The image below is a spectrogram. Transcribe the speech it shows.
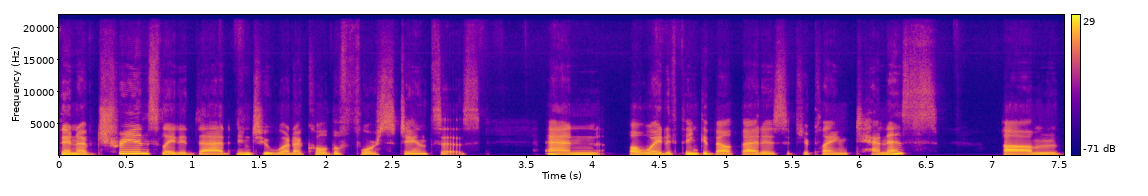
then I've translated that into what I call the four stances. And a way to think about that is if you're playing tennis, um,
